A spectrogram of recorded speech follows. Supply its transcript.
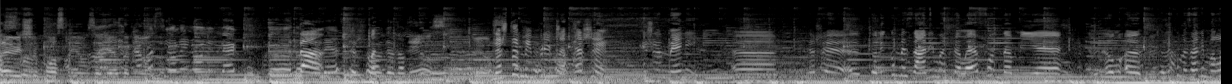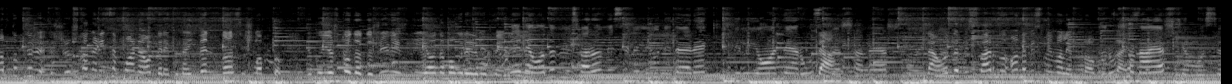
Previše posao. posla imam za jedan i onda. onaj novi MacBook da, Da. doneseš ovde da... Deo sam, deo sam. Znaš šta mi priča? Kaže, zanima telefon da mi je, e, toliko me zanima laptop, kaže, "Š- što ga nisam poneo ovde, rekao, na event nosiš laptop, rekao, još to da doživim i onda mogu da idem u Ne, penziju. ne, onda bi stvarno mislili ljudi da je neki milioner, uspeša nešto. Da, onda bi stvarno, onda bismo imali problem, Ruša, zaista. najašćemo se.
